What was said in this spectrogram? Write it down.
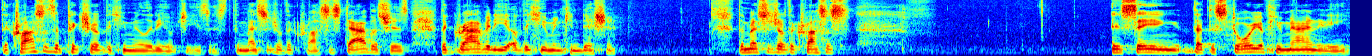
The cross is a picture of the humility of Jesus. The message of the cross establishes the gravity of the human condition. The message of the cross is, is saying that the story of humanity,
